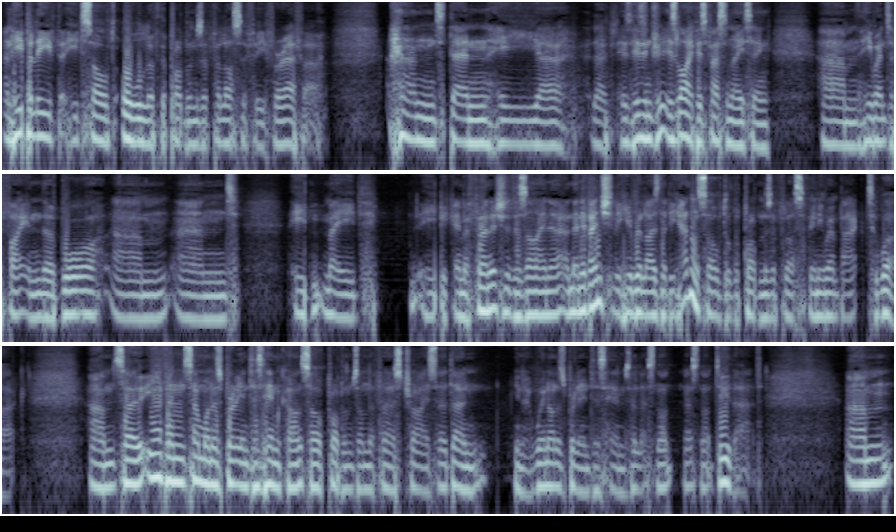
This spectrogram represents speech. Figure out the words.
and he believed that he'd solved all of the problems of philosophy forever. And then he, uh, his, his, his life is fascinating. Um, he went to fight in the war um, and he made he became a furniture designer, and then eventually he realized that he hadn't solved all the problems of philosophy, and he went back to work. Um, so even someone as brilliant as him can't solve problems on the first try. So don't, you know, we're not as brilliant as him. So let's not let's not do that. Um,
